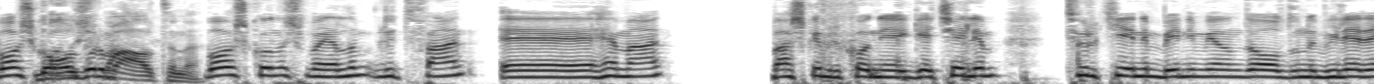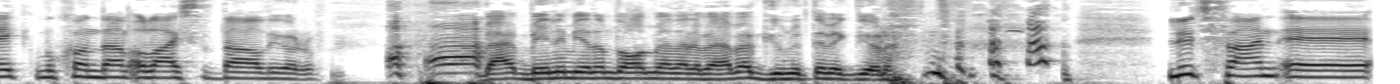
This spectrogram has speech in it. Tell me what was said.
Boş Doldurma konuşma. altını. Boş konuşmayalım lütfen. Ee, hemen başka bir konuya geçelim. Türkiye'nin benim yanımda olduğunu bilerek bu konudan olaysız dağılıyorum. ben benim yanımda olmayanlarla beraber gümrükte bekliyorum. Lütfen e,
